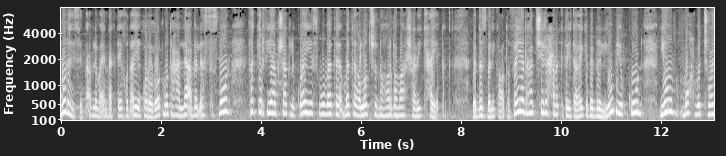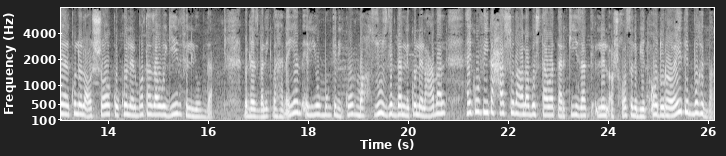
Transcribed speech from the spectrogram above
مناسب. قبل ما إنك تاخد أي قرارات متعلقة بالاستثمار فكر فيها بشكل كويس وما تغلطش النهاردة مع شريك حياتك. بالنسبة لك عاطفيا هتشيري حركة الكواكب إن اليوم يكون يوم محبط شوية لكل العشاق وكل المتزوجين في اليوم ده. بالنسبة لك مهنيا اليوم ممكن يكون محظوظ جدا لكل العمل. هيكون في تحسن على مستوى تركيزك للأشخاص اللي بيتقاضوا رواتب مهمة.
